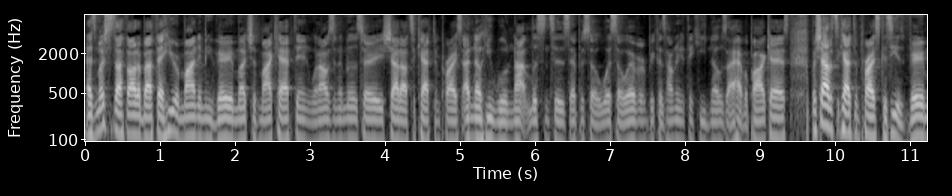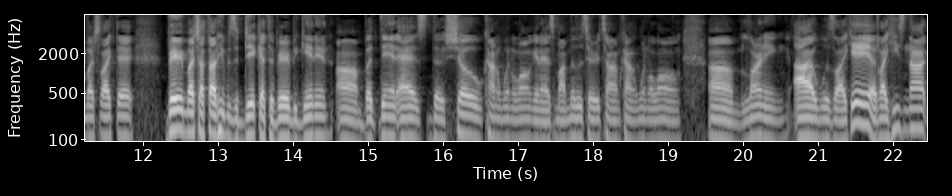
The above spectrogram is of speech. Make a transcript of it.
as much as I thought about that, he reminded me very much of my captain when I was in the military. Shout out to Captain Price. I know he will not listen to this episode whatsoever because I don't even think he knows I have a podcast. But shout out to Captain Price because he is very much like that. Very much, I thought he was a dick at the very beginning. Um, but then as the show kind of went along and as my military time kind of went along, um, learning, I was like, yeah, like he's not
